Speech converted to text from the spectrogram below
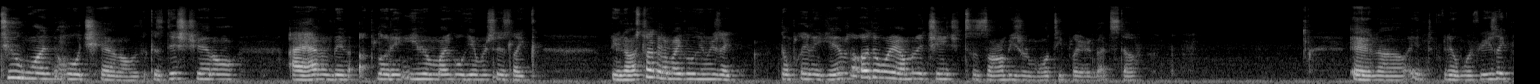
to one whole channel. Because this channel, I haven't been uploading. Even Michael Gamer says, like, you know, I was talking to Michael Gamer, he's like, don't play any games. Oh, don't worry, I'm going to change it to zombies or multiplayer and that stuff. And uh, Infinite Warfare, he's like,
